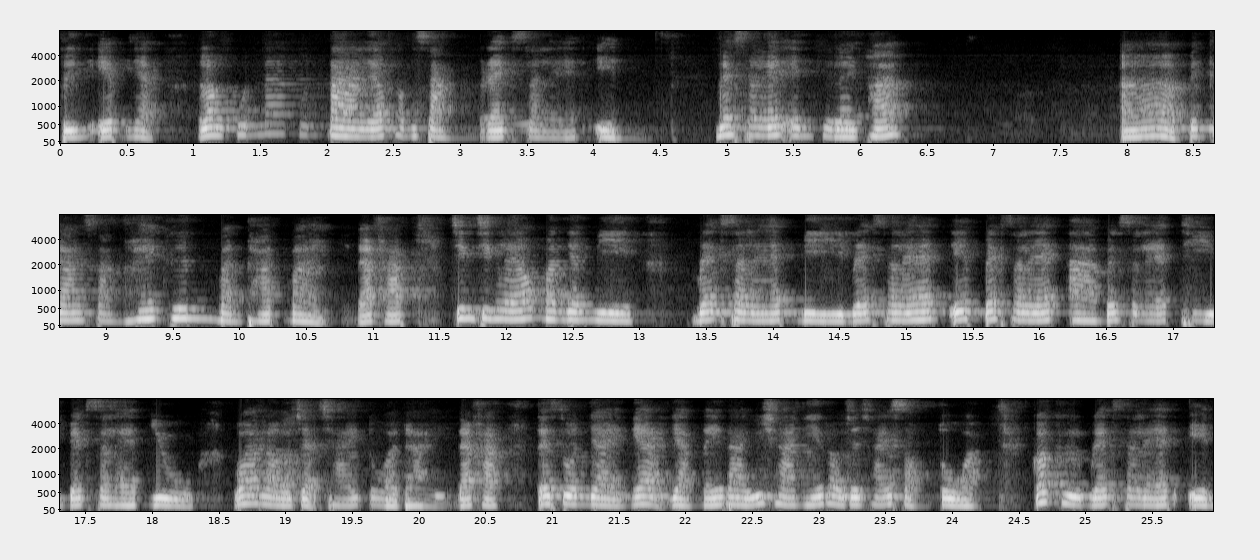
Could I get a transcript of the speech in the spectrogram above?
printf เนี่ย เราคุ้นหน้าคุ้นตาแล้วคำสั่ง black slash n black slash n คืออะไรคะ อ่า เป็นการสั่งให้ขึ้นบรรทัดใหม่นะคะ จริงๆแล้วมันยังมี back slash b back slash f back slash r back slash t back slash u ว่าเราจะใช้ตัวใดนะคะ แต่ส่วนใหญ่เนี่ย อย่างในรายวิชานี้เราจะใช้ 2 ตัว ก็คือ back slash n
